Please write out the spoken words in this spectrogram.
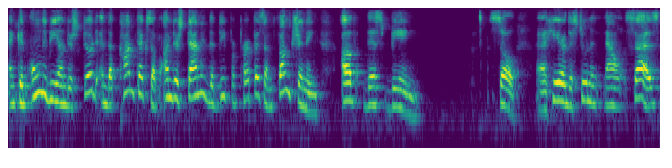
and can only be understood in the context of understanding the deeper purpose and functioning of this being. So uh, here the student now says,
